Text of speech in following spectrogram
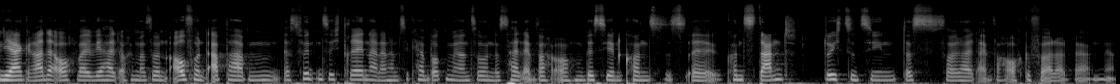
Ja, gerade auch, weil wir halt auch immer so ein Auf und Ab haben. Es finden sich Trainer, dann haben sie keinen Bock mehr und so. Und das halt einfach auch ein bisschen konst äh, konstant durchzuziehen, das soll halt einfach auch gefördert werden. Ja.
